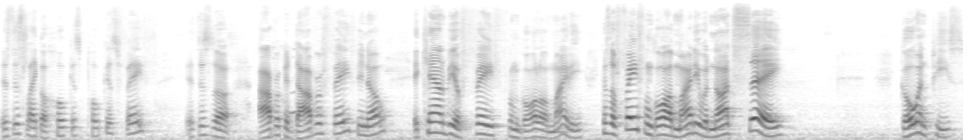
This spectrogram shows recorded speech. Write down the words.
Is this like a hocus pocus faith? Is this a abracadabra faith, you know? It can't be a faith from God Almighty, because a faith from God Almighty would not say, Go in peace,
